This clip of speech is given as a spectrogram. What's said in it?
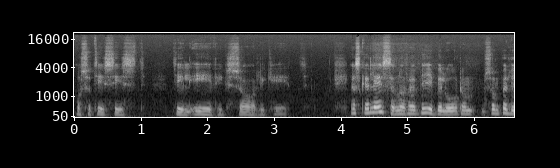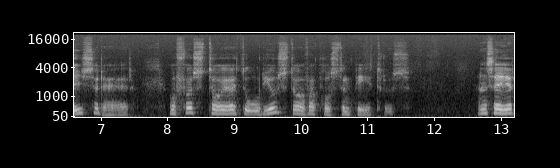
Och så till sist till evig salighet. Jag ska läsa några bibelord om, som belyser det här. Och först tar jag ett ord just av aposteln Petrus. Han säger,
